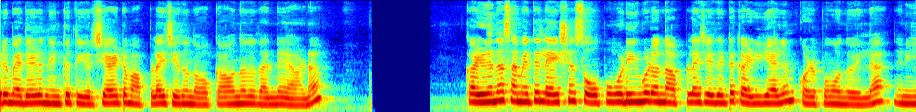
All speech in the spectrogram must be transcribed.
ഒരു മെതേഡ് നിങ്ങൾക്ക് തീർച്ചയായിട്ടും അപ്ലൈ ചെയ്ത് നോക്കാവുന്നത് തന്നെയാണ്. കഴുകുന്ന സമയത്ത് ലേശം സോപ്പ് പൊടിയും കൂടി ഒന്ന് അപ്ലൈ ചെയ്തിട്ട് കഴുകിയാലും കുഴപ്പമൊന്നുമില്ല. ഞാൻ ഈ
